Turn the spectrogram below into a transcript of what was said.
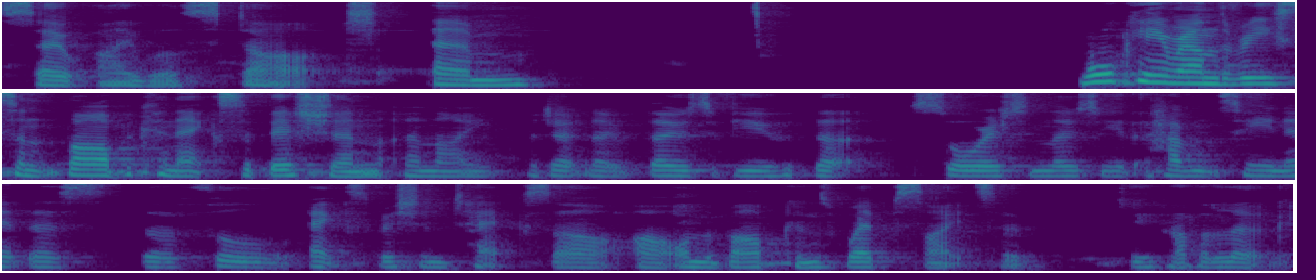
So I will start. Um, walking around the recent Barbican exhibition, and I, I, don't know those of you that saw it and those of you that haven't seen it, there's the full exhibition texts are, are on the Barbican's website, so do have a look.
